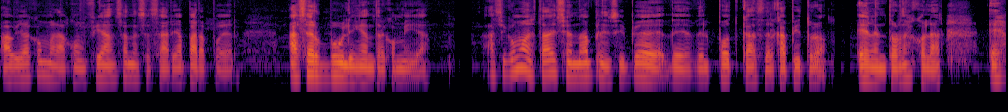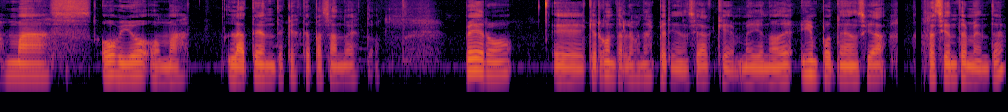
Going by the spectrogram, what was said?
Había como la confianza necesaria para poder hacer bullying, entre comillas. Así como estaba diciendo al principio de, del podcast, del capítulo, el entorno escolar es más obvio o más latente que esté pasando esto. Pero eh, quiero contarles una experiencia que me llenó de impotencia recientemente.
